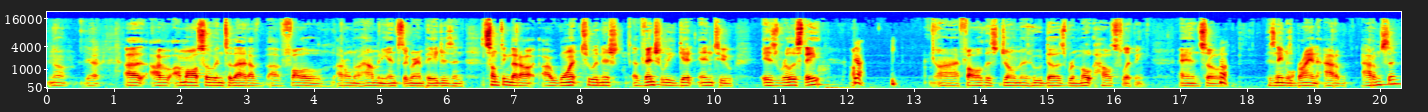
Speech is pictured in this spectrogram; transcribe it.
no yeah uh, i am also into that I've, I've followed i don't know how many instagram pages and something that i, I want to init- eventually get into is real estate yeah i follow this gentleman who does remote house flipping and so huh his name is Brian Adam Adamson.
